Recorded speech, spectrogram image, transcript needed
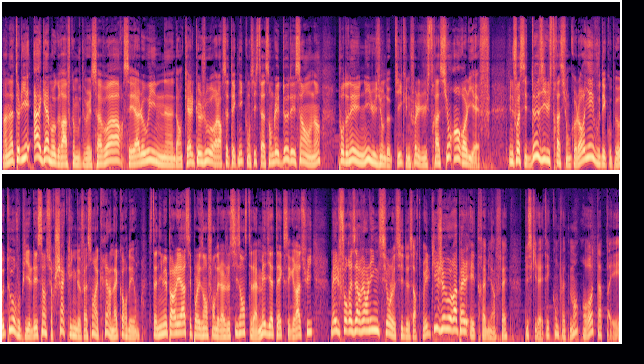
Un atelier agamographe, comme vous devez le savoir, c'est Halloween dans quelques jours. Alors cette technique consiste à assembler deux dessins en un pour donner une illusion d'optique une fois l'illustration en relief. Une fois ces deux illustrations coloriées, vous découpez autour, vous pliez le dessin sur chaque ligne de façon à créer un accordéon. C'est animé par Léa, c'est pour les enfants dès l'âge de 6 ans, c'était la médiathèque, c'est gratuit, mais il faut réserver en ligne sur le site de Sartreville qui, je vous le rappelle, est très bien fait puisqu'il a été complètement retapé.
